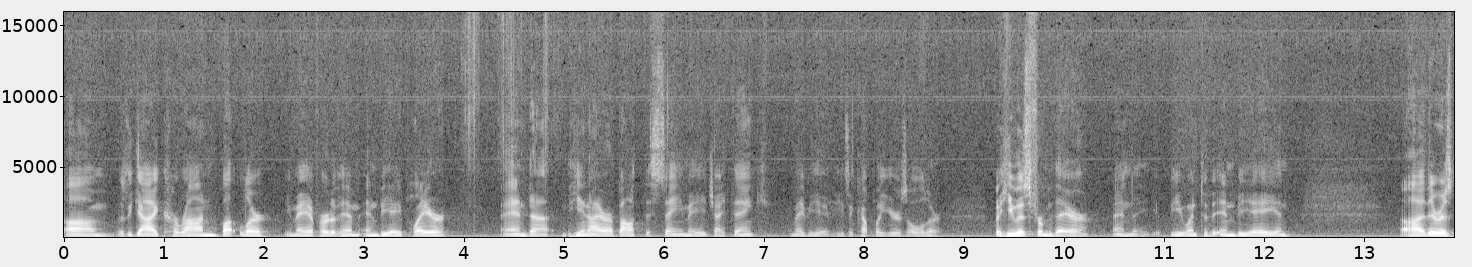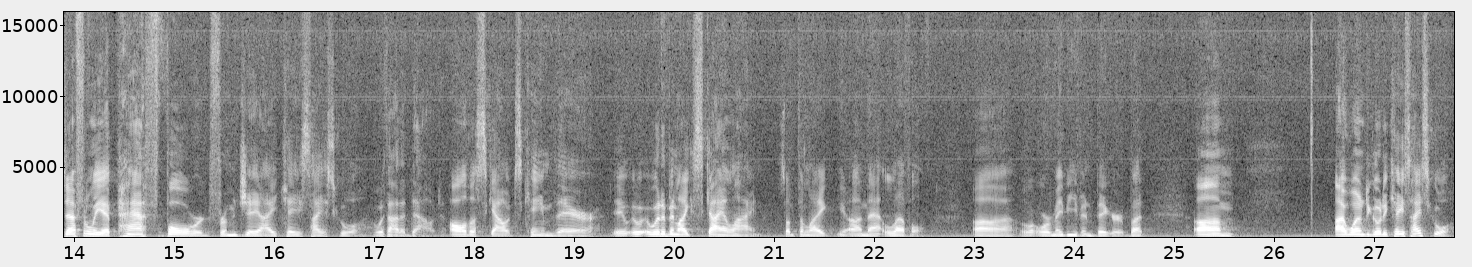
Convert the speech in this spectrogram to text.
Um, there's a guy, Caron Butler. You may have heard of him, NBA player. And uh, he and I are about the same age, I think. Maybe he's a couple of years older. But he was from there, and he went to the NBA. And uh, there was definitely a path forward from J.I. Case High School, without a doubt. All the scouts came there. It, it would have been like Skyline, something like you know, on that level, uh, or, or, maybe even bigger. But um, I wanted to go to Case High School.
